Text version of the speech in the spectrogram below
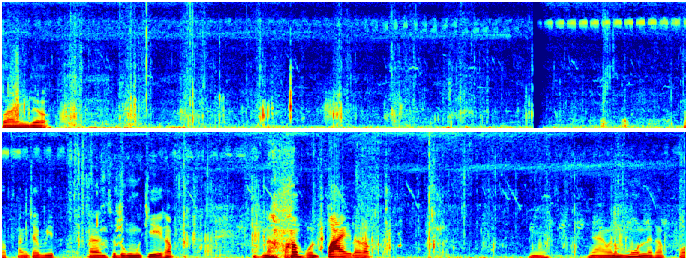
ไปแล้ว ครับหลังจาวิทย์นั่นสะดุ้งเมื่อกี้ครับหนาวความบนป้ายแล้วครับนี่ยางมันน้ำมุ่นเลยครับ พอ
